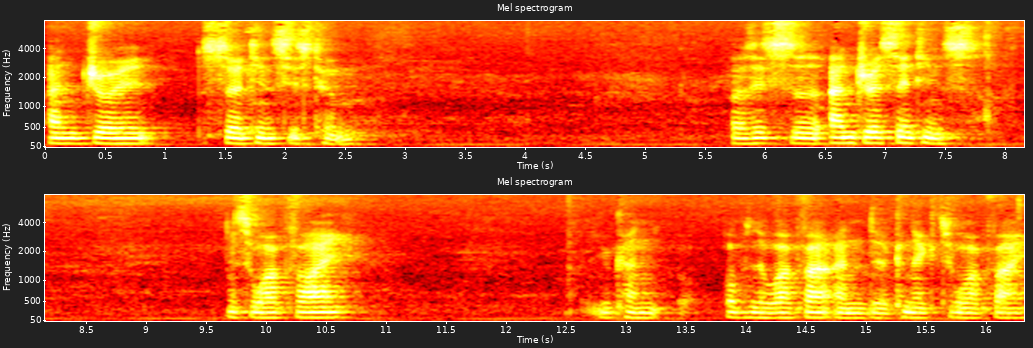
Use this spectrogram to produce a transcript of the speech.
Android 13 system. Uh, this uh, Android settings. This Wi-Fi. you can open the Wi-Fi and uh, connect to Wi-Fi.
